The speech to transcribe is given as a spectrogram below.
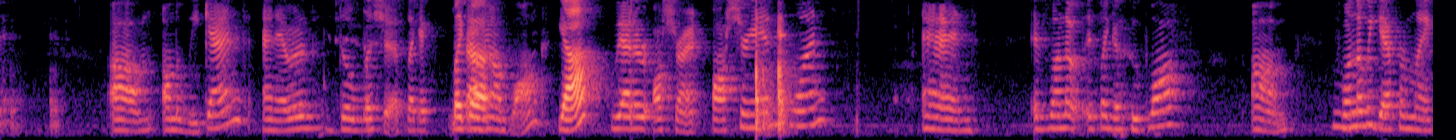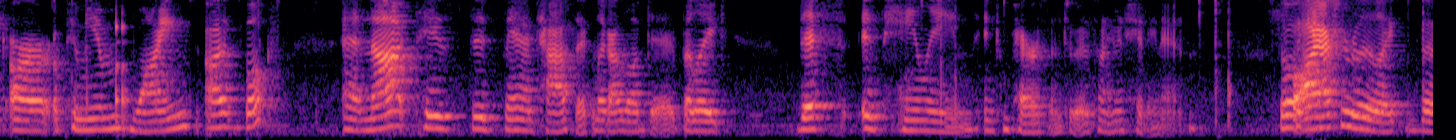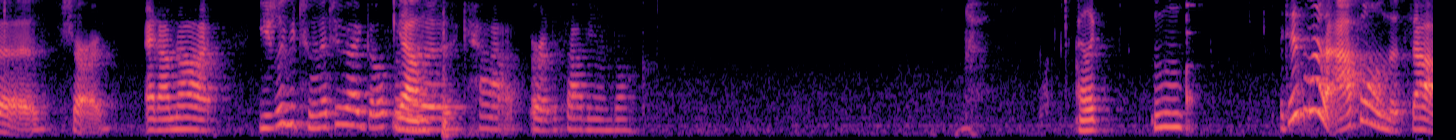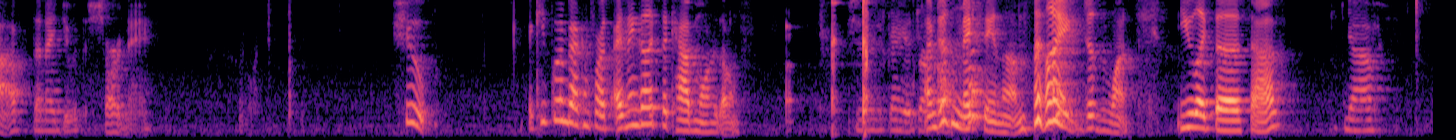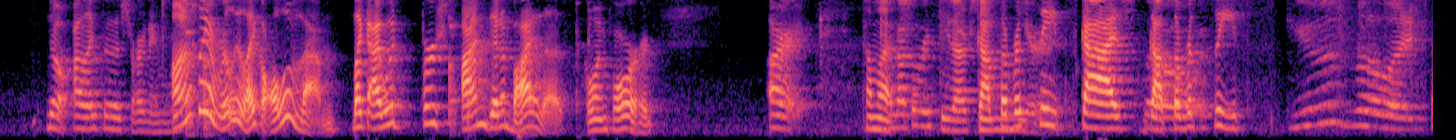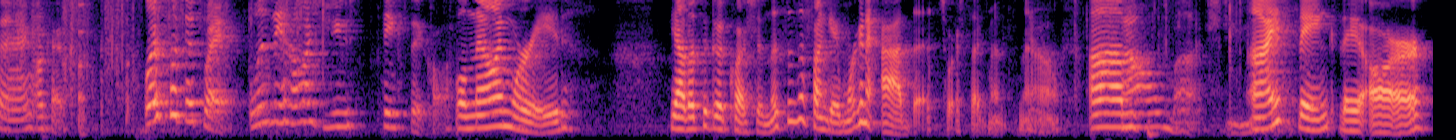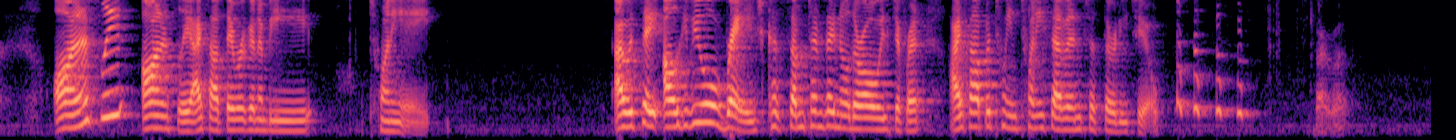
um on the weekend and it was delicious. Like a Like a- Sauvignon Blanc. Yeah? We had an Austrian Austrian one and it's one that it's like a hooploff. Um it's one that we get from like our Opimian wine uh, books. And that tasted fantastic. Like I loved it. But like this is paling in comparison to it. It's not even hitting it. So I actually really like the chard, And I'm not usually between the two I go for Yeah. the cab or the Sauvignon Blanc. I like. Mm, I taste more of the apple and the Sav than I do with the Chardonnay. shoot. I keep going back and forth. I think I like the cab more though. She's just gonna get drunk. I'm just mixing them. like, just one. You like the Sav? Yeah. No, I like the Chardonnay more. Honestly, I really like all of them. Like, I would first. I'm gonna buy this going forward. All right. How much? I got the receipt actually. Got the here. receipts, guys. got the receipts. Excuse the like thing. Okay. Let's put it this way, Lindsay. How much do you think they cost? Well, now I'm worried. Yeah, that's a good question. This is a fun game. We're gonna add this to our segments now. Um, how much do you? I think they are. Honestly, honestly, I thought they were gonna be 28. I would say I'll give you a range because sometimes I know they're always different. I thought between 27 to 32. Sorry, what?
